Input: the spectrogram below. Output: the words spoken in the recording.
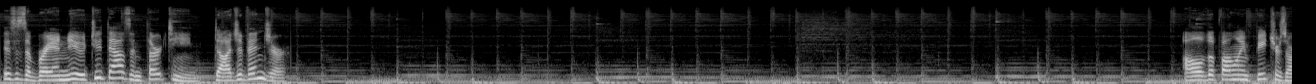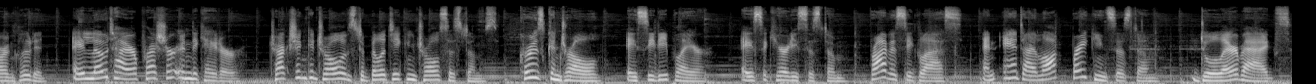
This is a brand new 2013 Dodge Avenger. All of the following features are included. A low tire pressure indicator, traction control and stability control systems, cruise control, a CD player, a security system, privacy glass, an anti-lock braking system, dual airbags,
